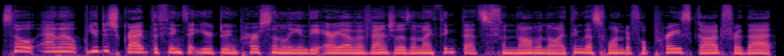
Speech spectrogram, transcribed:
So, Anna, you described the things that you're doing personally in the area of evangelism. I think that's phenomenal. I think that's wonderful. Praise God for that.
